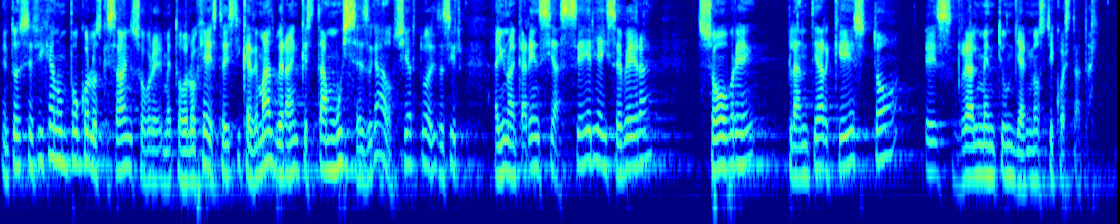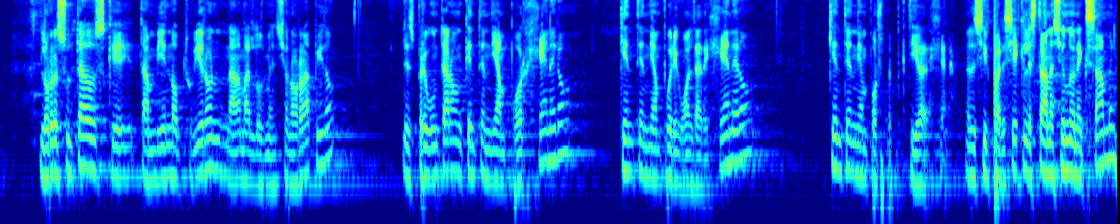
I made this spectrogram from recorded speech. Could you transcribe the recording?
Entonces, se fijan un poco los que saben sobre metodología y estadística, además verán que está muy sesgado, ¿cierto? Es decir, hay una carencia seria y severa sobre plantear que esto es realmente un diagnóstico estatal. Los resultados que también obtuvieron, nada más los menciono rápido, les preguntaron qué entendían por género, qué entendían por igualdad de género, qué entendían por perspectiva de género. Es decir, parecía que le estaban haciendo un examen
